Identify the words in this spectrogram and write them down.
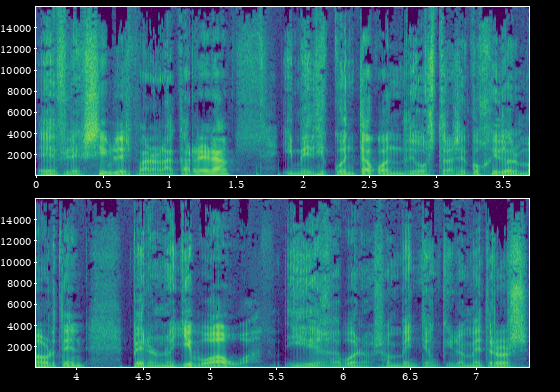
eh, flexibles para la carrera y me di cuenta cuando, ostras, he cogido el Maurten, pero no llevo agua. Y dije, bueno, son 21 kilómetros,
